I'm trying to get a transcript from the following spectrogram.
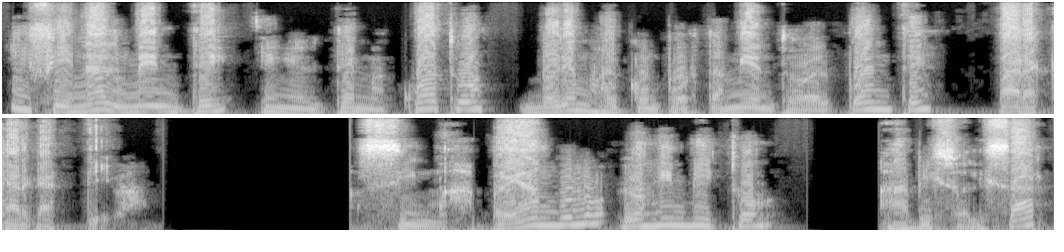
Y finalmente, en el tema 4, veremos el comportamiento del puente para carga activa. Sin más preámbulo, los invito a visualizar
